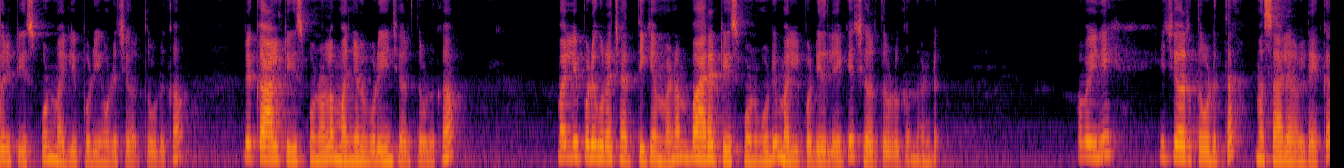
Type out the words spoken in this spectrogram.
ഒരു ടീസ്പൂൺ മല്ലിപ്പൊടിയും കൂടി ചേർത്ത് കൊടുക്കാം. ഒരു കാൽ ടീസ്പൂണോളം മഞ്ഞൾപ്പൊടിയും ചേർത്ത് കൊടുക്കാം. മല്ലിപ്പൊടി കുറച്ച് അധികം വേണം. അപ്പോൾ അര ടീസ്പൂൺ കൂടി മല്ലിപ്പൊടി ഇതിലേക്ക് ചേർത്ത് കൊടുക്കുന്നുണ്ട്. അപ്പോൾ ഇനി ഈ ചേർത്ത് കൊടുത്ത മസാലകളുടെയൊക്കെ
